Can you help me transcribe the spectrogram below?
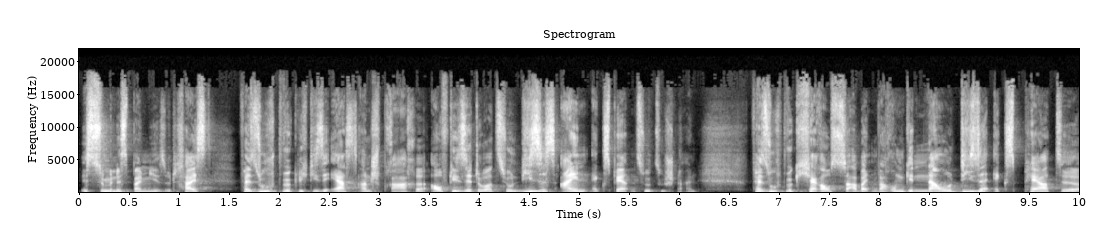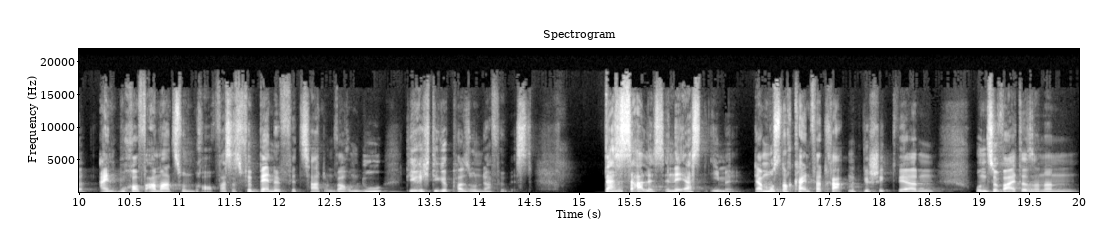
Ist zumindest bei mir so. Das heißt, versucht wirklich diese Erstansprache auf die Situation dieses einen Experten zuzuschneiden versucht wirklich herauszuarbeiten, warum genau dieser Experte ein Buch auf Amazon braucht, was das für Benefits hat und warum du die richtige Person dafür bist. Das ist alles in der ersten E-Mail. Da muss noch kein Vertrag mitgeschickt werden und so weiter, sondern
